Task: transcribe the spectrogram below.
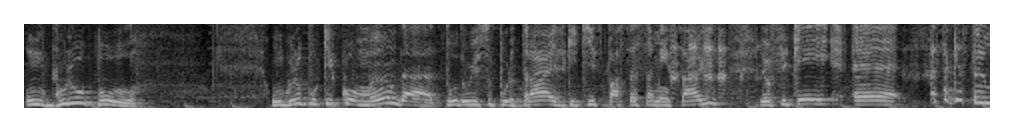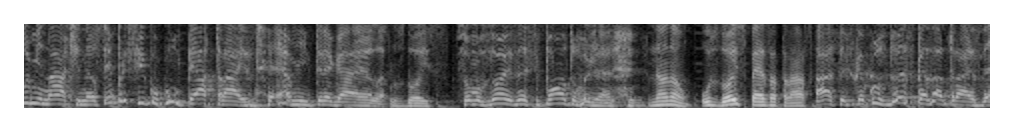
um grupo um grupo que comanda tudo isso por trás, que quis passar essa mensagem, eu fiquei. É, essa questão Illuminati, né? Eu sempre fico com o pé atrás, né? A me entregar ela. Os dois. Somos dois nesse ponto, Rogério? Não, não. Os dois pés atrás. Ah, você fica com os dois pés atrás, né?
